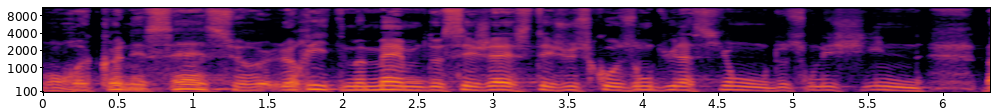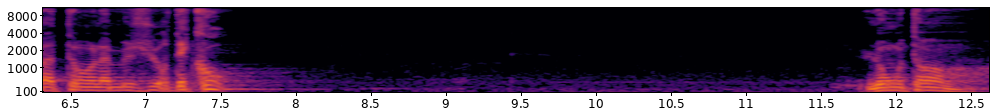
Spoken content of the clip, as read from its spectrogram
on reconnaissait sur le rythme même de ses gestes et jusqu'aux ondulations de son échine battant la mesure d'écho. Longtemps,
